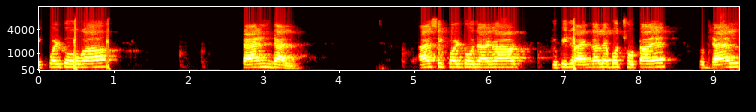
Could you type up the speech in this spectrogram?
equal to होगा tan del S equal to हो जाएगा क्योंकि जो एंगल है वो छोटा है तो डेल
